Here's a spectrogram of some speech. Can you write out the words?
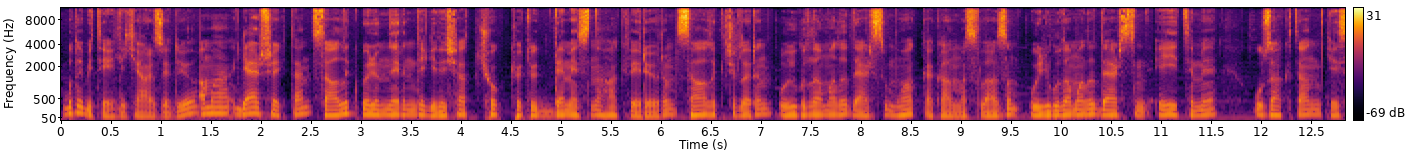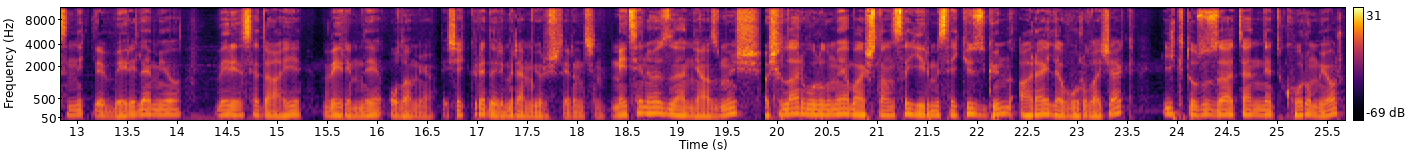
Bu da bir tehlike arz ediyor. Ama gerçekten sağlık bölümlerinde gidişat çok kötü demesine hak veriyorum. Sağlıkçıların uygulamalı dersi muhakkak alması lazım. Uygulamalı dersin eğitimi uzaktan kesinlikle verilemiyor verilse dahi verimli olamıyor. Teşekkür ederim İrem görüşlerin için. Metin Özden yazmış. Aşılar vurulmaya başlansa 28 gün arayla vurulacak. İlk dozu zaten net korumuyor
